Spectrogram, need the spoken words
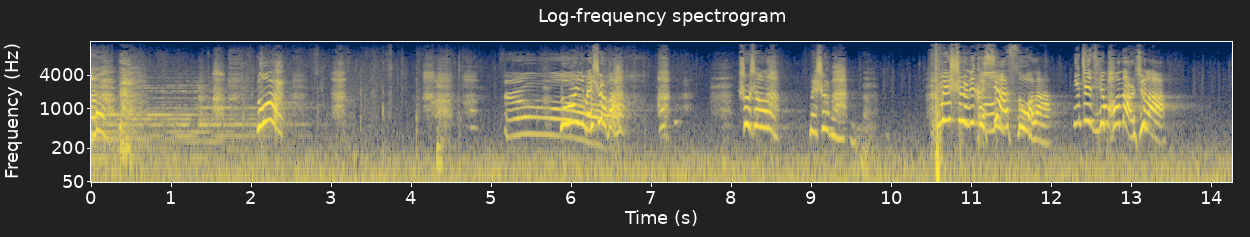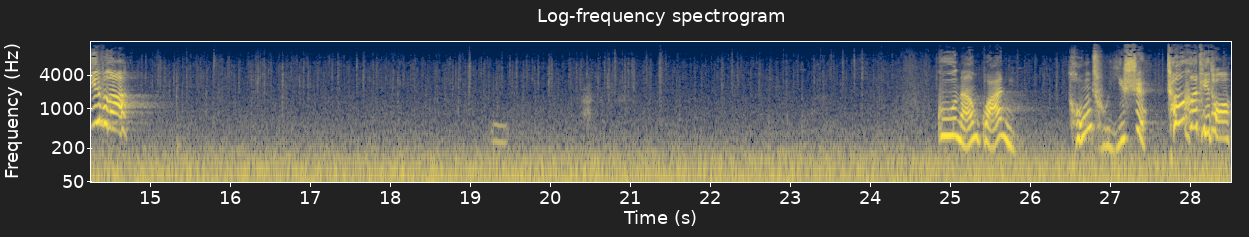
啊。龙儿。龙儿，你没事吧？啊，受伤了？没事吧？没事，你可吓死我了！你这几天跑哪儿去了？衣服呢？孤男寡女，同处一室，成何体统？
